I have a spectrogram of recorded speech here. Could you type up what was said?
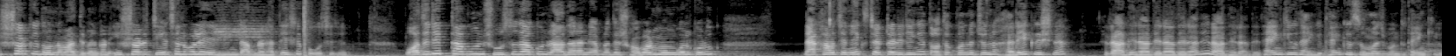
ঈশ্বরকে ধন্যবাদ দেবেন, কারণ ঈশ্বর চেয়েছেন বলে এই রিডিংটা আপনার হাতে এসে পৌঁছেছে। পজিটিভ থাকুন, সুস্থ থাকুন, রাধারানী আপনাদের সবার মঙ্গল করুক। দেখা হচ্ছে নেক্সট একটা রিডিংয়ে ততক্ষণের জন্য Hare Krishna. Radhe Radhe Radhe Radhe Radhe Radhe. Thank you thank you thank you so much বন্ধু। Thank you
